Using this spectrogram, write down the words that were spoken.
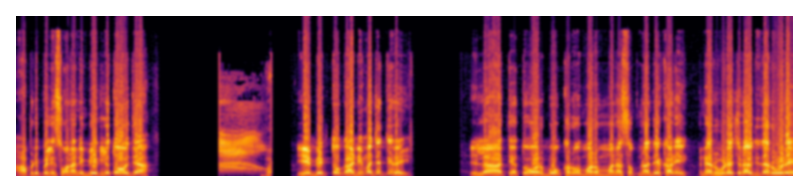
આપણે પેલી સોનાની બેગ લેતો આવ એ બેગ તો ગાડીમાં જતી રહી. એલા, તે તો અરબો ખરોમાં રમવાના સપના દેખાડી અને રોડે ચડાવી દીધા રોડે.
